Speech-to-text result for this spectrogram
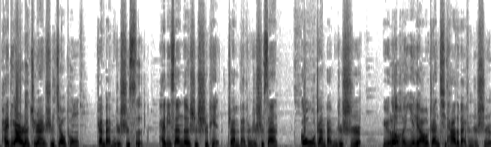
排第二的居然是交通，占百分之十四，排第三的是食品，占百分之十三，购物占百分之十。娱乐和医疗占其他的百分之十，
